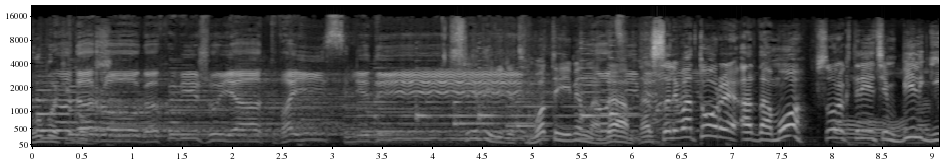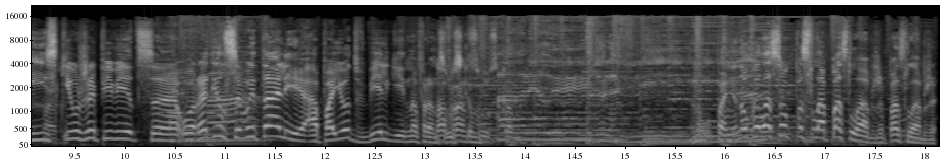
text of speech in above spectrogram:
Глубокий На голос. дорогах вижу я твои следы Следы видит. Вот именно, да. Сальваторе Адамо в 43-м, бельгийский уже певец. О, родился в Италии, а поет в Бельгии на На французском. Ну, понятно. Ну, голосок посла, послабже, послабже.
